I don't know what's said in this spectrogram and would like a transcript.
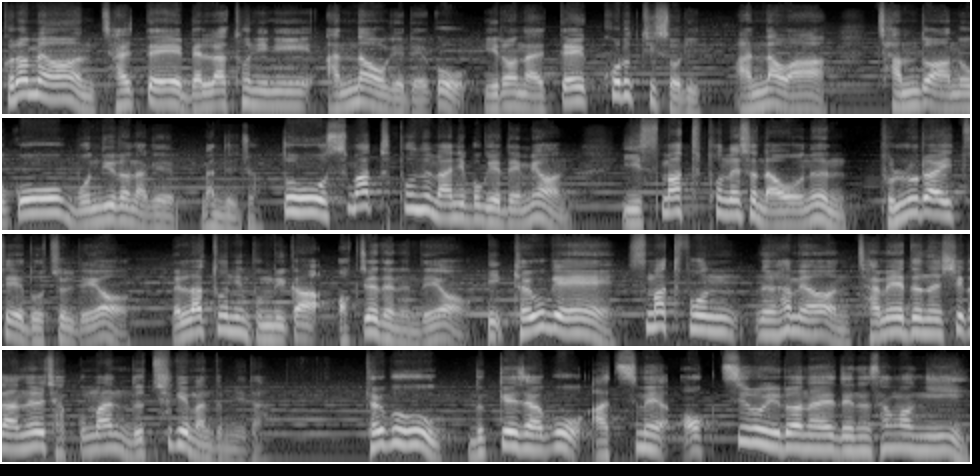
그러면 잘 때 멜라토닌이 안 나오게 되고 일어날 때 코르티솔이 안 나와 잠도 안 오고 못 일어나게 만들죠. 또 스마트폰을 많이 보게 되면 이 스마트폰에서 나오는 블루라이트에 노출되어 멜라토닌 분비가 억제되는데요. 이 결국에 스마트폰을 하면 잠에 드는 시간을 자꾸만 늦추게 만듭니다. 결국 늦게 자고 아침에 억지로 일어나야 되는 상황이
